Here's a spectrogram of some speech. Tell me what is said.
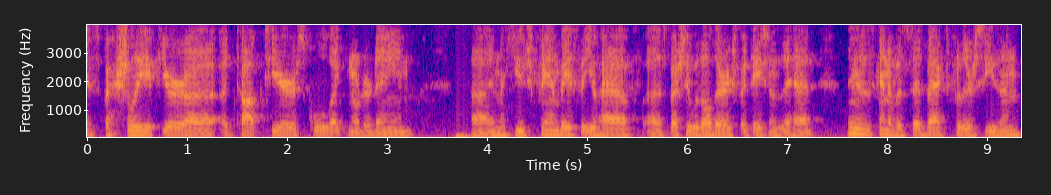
especially if you're a, a top tier school like Notre Dame uh, and the huge fan base that you have, uh, especially with all their expectations they had. I think this is kind of a setback for their season.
